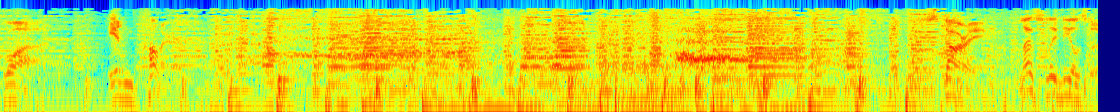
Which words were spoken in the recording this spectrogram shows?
Squad in color. Starring Leslie Nielsen.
